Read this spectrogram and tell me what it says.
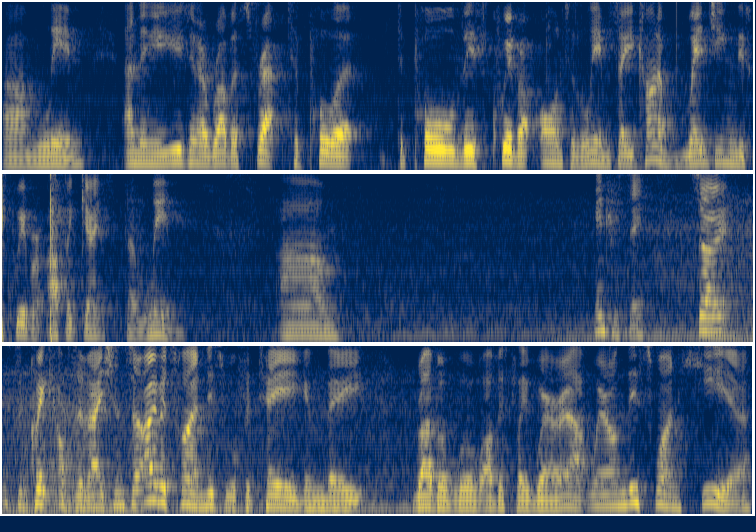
um, limb, and then you're using a rubber strap to pull it to pull this quiver onto the limb. So you're kind of wedging this quiver up against the limb. Um, interesting. So some quick observations. So over time, this will fatigue and the rubber will obviously wear out. Where on this one here,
